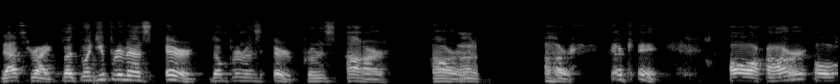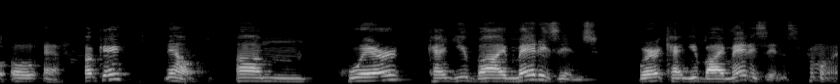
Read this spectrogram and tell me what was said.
That's right. But when you pronounce er, don't pronounce er, pronounce R, R, R. R. Okay. R, R O O F. Okay. Now, um, where can you buy medicines? Where can you buy medicines? Come on.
